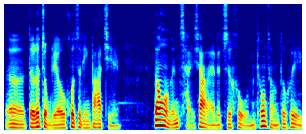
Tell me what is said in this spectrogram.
呃得了肿瘤或是淋巴结，当我们采下来了之后，我们通常都会。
